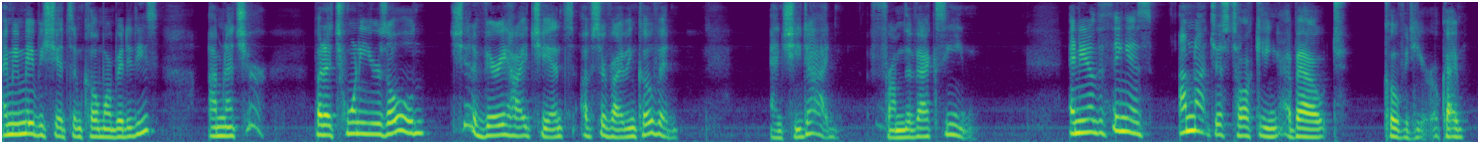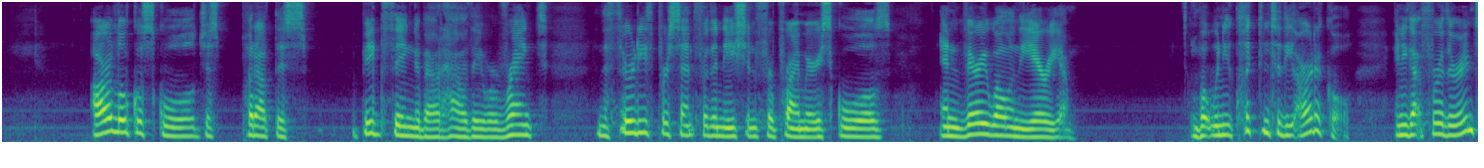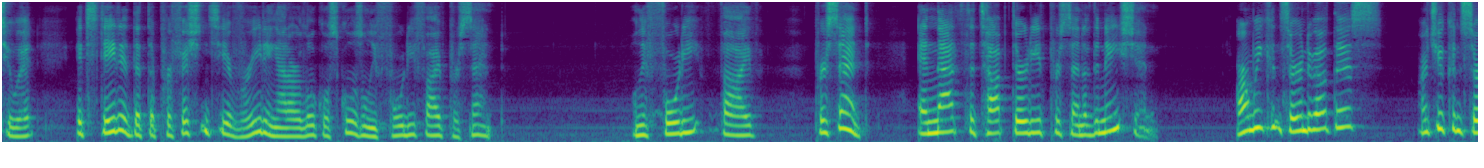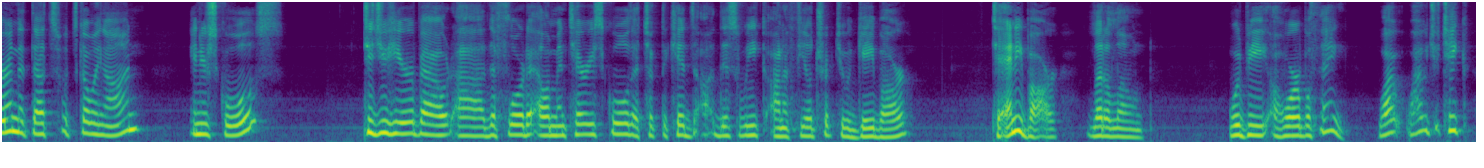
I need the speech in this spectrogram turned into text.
I mean, maybe she had some comorbidities. I'm not sure, but at 20 years old, she had a very high chance of surviving COVID, and she died from the vaccine. And you know, the thing is, I'm not just talking about COVID here, okay? Our local school just put out this big thing about how they were ranked in the 30th percent for the nation for primary schools and very well in the area. But when you clicked into the article and you got further into it, it stated that the proficiency of reading at our local school is only 45%. Only 45%. And that's the top 30th percent of the nation. Aren't we concerned about this? Aren't you concerned that that's what's going on in your schools? Did you hear about uh, the Florida elementary school that took the kids uh, this week on a field trip to a gay bar? To any bar, let alone, would be a horrible thing. Why, why would you take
